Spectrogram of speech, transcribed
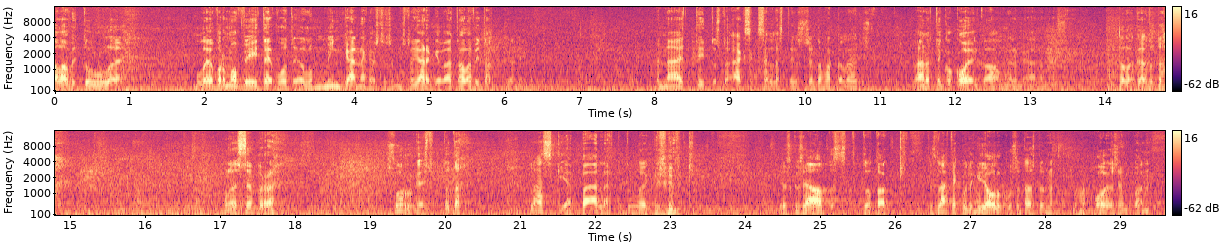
Talvi tulee. Mulla ei ole varmaan viiteen vuoteen ollut minkäännäköistä semmoista järkevää talvitakkia, niin mennään etsiä tuosta XXLstä, jos sieltä vaikka löytyisi. Vähän nyt koko ajankaan ongelmia aina. Nyt alkaa tota... Ole sen verran surkeasti tota läskiä päällä, että tulee kylmäkin. Josko se auttaisi sitten tuo takki. Jos lähtee kuitenkin joulukuussa taas tuonne vähän pohjoisempaan, niin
